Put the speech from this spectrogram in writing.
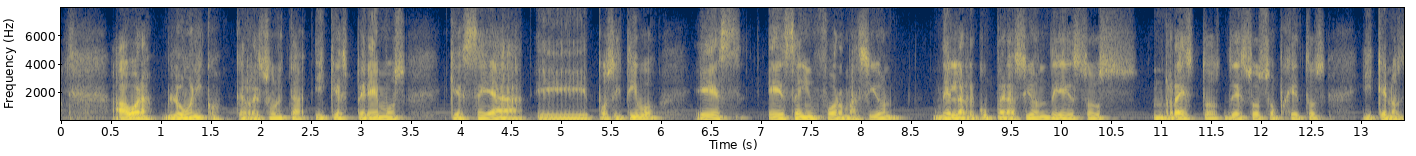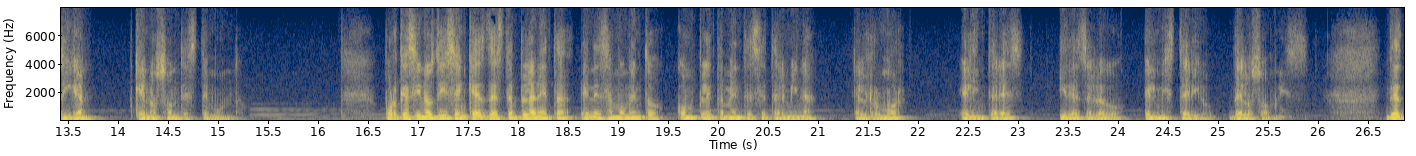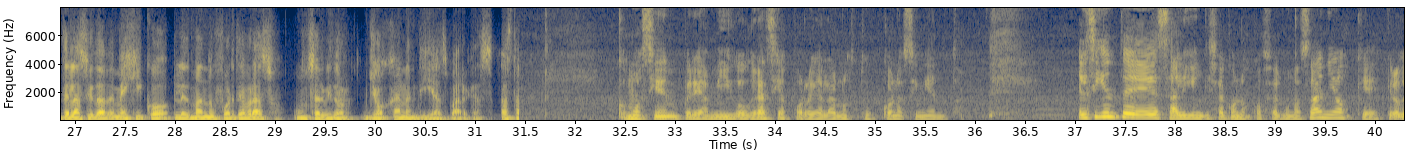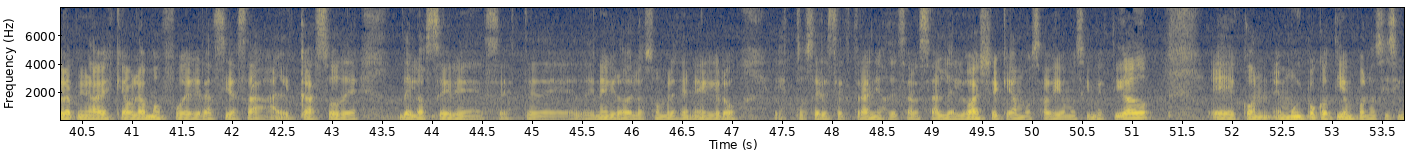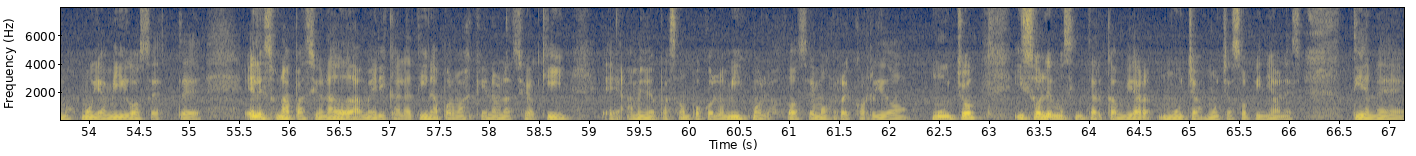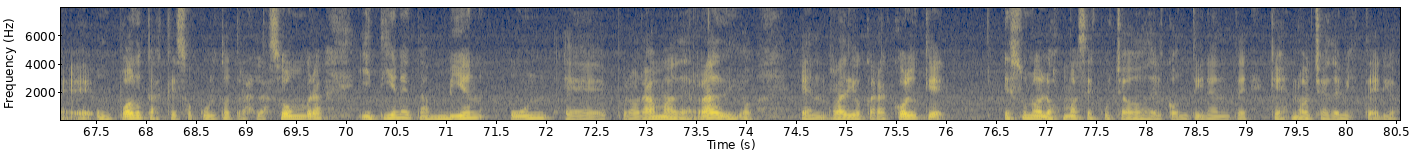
Ahora, lo único que resulta y que esperemos que sea eh, positivo es esa información de la recuperación de esos restos de esos objetos y que nos digan que no son de este mundo. Porque si nos dicen que es de este planeta, en ese momento completamente se termina el rumor, el interés y desde luego el misterio de los ovnis. Desde la Ciudad de México les mando un fuerte abrazo, un servidor, Johanan Díaz Vargas. Hasta como siempre, amigo, gracias por regalarnos tu conocimiento. El siguiente es alguien que ya conozco hace algunos años, que creo que la primera vez que hablamos fue gracias al caso de, los seres este, de, negro, de los hombres de negro, estos seres extraños de Zarzal del Valle que ambos habíamos investigado. Eh, con, en muy poco tiempo nos hicimos muy amigos. Este, él es un apasionado de América Latina, por más que no nació aquí. Eh, a mí me pasa un poco lo mismo, los dos hemos recorrido mucho y solemos intercambiar muchas, muchas opiniones. Tiene eh, un podcast que es Oculto tras la sombra y tiene también un eh, programa de radio en Radio Caracol que es uno de los más escuchados del continente, que es Noches de Misterio.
